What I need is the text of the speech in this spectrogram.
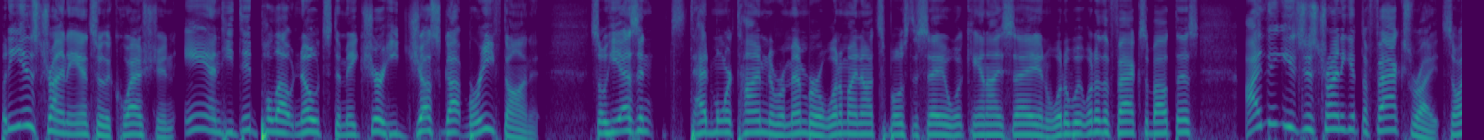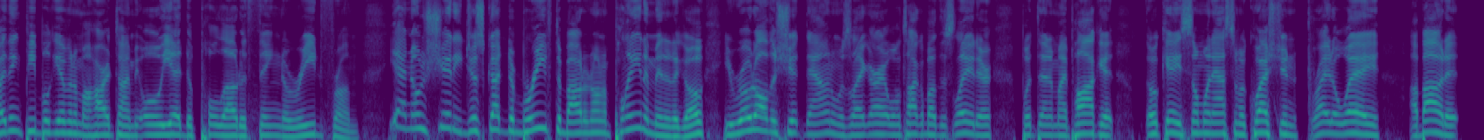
But he is trying to answer the question, and he did pull out notes to make sure he just got briefed on it. So he hasn't had more time to remember what am I not supposed to say, what can I say, and what are we, what are the facts about this. I think he's just trying to get the facts right. So I think people giving him a hard time. Oh, he had to pull out a thing to read from. Yeah, no shit. He just got debriefed about it on a plane a minute ago. He wrote all the shit down and was like, all right, we'll talk about this later. Put that in my pocket. Okay, someone asked him a question right away about it.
